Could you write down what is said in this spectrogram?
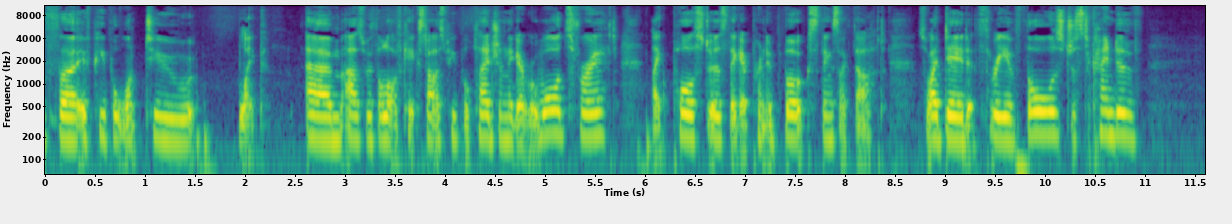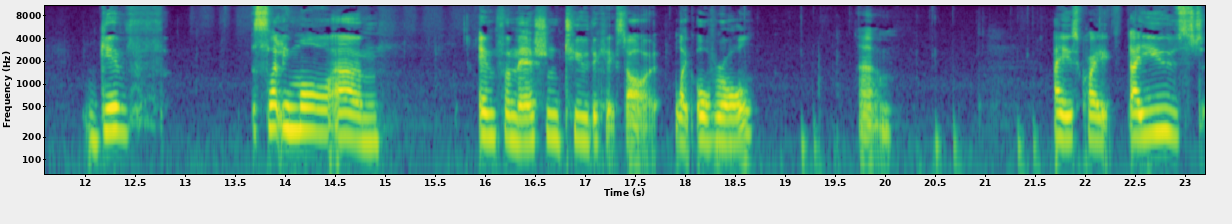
for if people want to like um as with a lot of Kickstarters people pledge and they get rewards for it, like posters, they get printed books, things like that. So I did 3 of those just to kind of give slightly more um information to the Kickstarter, like overall. Um, I used quite. I used.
